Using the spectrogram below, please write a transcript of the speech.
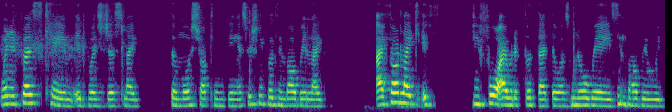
when it first came, it was just like the most shocking thing, especially for Zimbabwe. Like, I felt like if before I would have thought that there was no way Zimbabwe would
